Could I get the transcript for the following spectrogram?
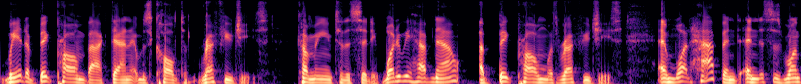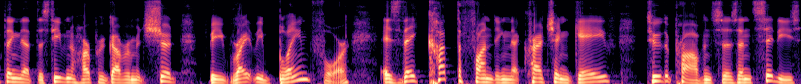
we had a big problem back then. It was called refugees coming into the city. What do we have now? A big problem with refugees. And what happened, and this is one thing that the Stephen Harper government should be rightly blamed for, is they cut the funding that Chrétien gave to the provinces and cities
